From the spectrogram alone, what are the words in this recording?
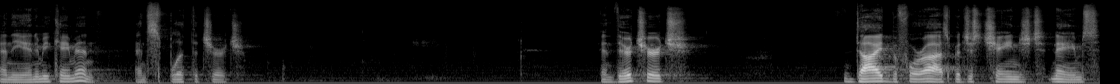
And the enemy came in and split the church. And their church died before us, but just changed names.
